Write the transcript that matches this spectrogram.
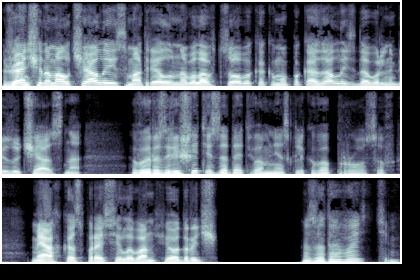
Женщина молчала и смотрела на Воловцова, как ему показалось, довольно безучастно. «Вы разрешите задать вам несколько вопросов?» — мягко спросил Иван Федорович. «Задавайте»,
